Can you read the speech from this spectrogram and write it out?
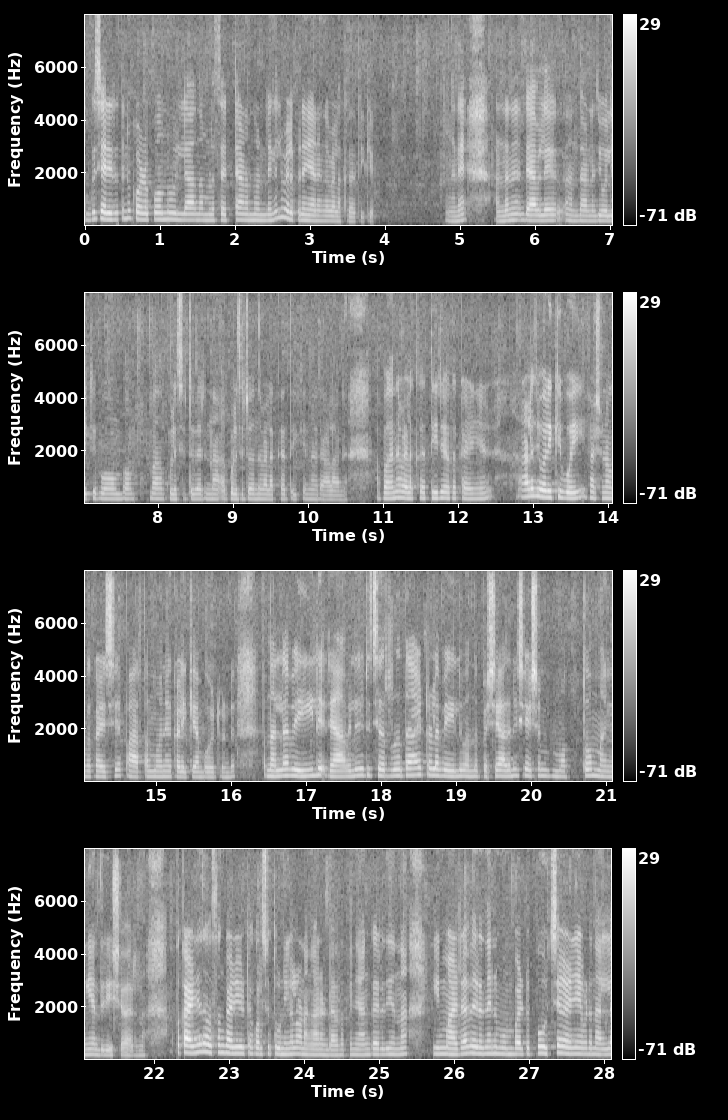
നമുക്ക് ശരീരത്തിന് കുഴപ്പമൊന്നുമില്ല. നമ്മൾ സെറ്റാണെന്നുണ്ടെങ്കിൽ വെളുപ്പിനെ ഞാനങ്ങ് വിളക്ക് കത്തിക്കും. അങ്ങനെ അണ്ണൻ രാവിലെ എന്താണ് ജോലിക്ക് പോകുമ്പം കുളിച്ചിട്ട് വരുന്ന കുളിച്ചിട്ട് വന്ന് വിളക്ക് കത്തിക്കുന്ന ഒരാളാണ്. അപ്പോൾ അങ്ങനെ വിളക്ക് കത്തിയിട്ടൊക്കെ കഴിഞ്ഞ് ആൾ ജോലിക്ക് പോയി ഭക്ഷണമൊക്കെ കഴിച്ച് പാർത്തമ്മോനെ കളിക്കാൻ പോയിട്ടുണ്ട്. അപ്പം നല്ല വെയിൽ രാവിലെ ഒരു ചെറുതായിട്ടുള്ള വെയിൽ വന്നു പക്ഷേ അതിനുശേഷം മൊത്തം മങ്ങിയ അന്തരീക്ഷമായിരുന്നു. അപ്പോൾ കഴിഞ്ഞ ദിവസം കഴിയിട്ട് കുറച്ച് തുണികൾ ഉണങ്ങാനുണ്ടായിരുന്നു. അപ്പോൾ ഞാൻ കരുതി എന്നാൽ ഈ മഴ വരുന്നതിന് മുമ്പായിട്ട് ഇപ്പോൾ ഉച്ച കഴിഞ്ഞ് ഇവിടെ നല്ല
